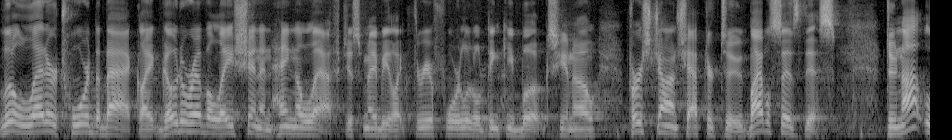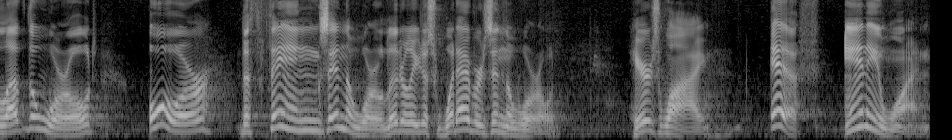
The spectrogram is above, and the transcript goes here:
little letter toward the back. Like go to Revelation and hang a left. Just maybe like three or four little dinky books, you know. 1 John chapter 2. The Bible says this Do not love the world or the things in the world, literally just whatever's in the world. Here's why. If anyone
